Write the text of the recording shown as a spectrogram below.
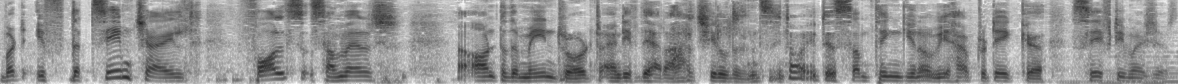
But if that same child falls somewhere uh, onto the main road, and if they are our children, you know, it is something you know we have to take uh, safety measures.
